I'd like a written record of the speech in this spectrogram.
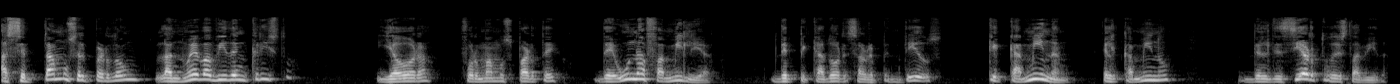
aceptamos el perdón, la nueva vida en Cristo y ahora formamos parte de una familia de pecadores arrepentidos que caminan el camino del desierto de esta vida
